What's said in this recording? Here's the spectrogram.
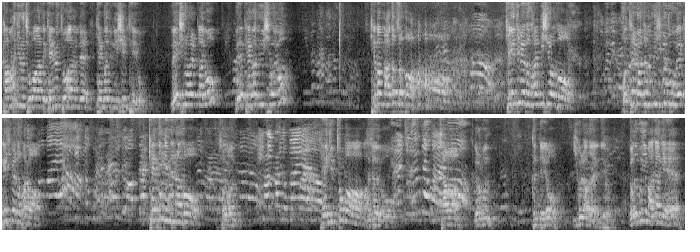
강아지는 좋아하는데 개는 좋아하는데 개가 되기 싫대요. 왜 싫어할까요? 왜 개가 되기 싫어요? 개가 맛없어서. 개 집에서 살기 싫어서. 호텔 같은 우리 집을 두고 왜 개 집에서 살아? 개똥 냄새 나서. 저런 개집 좁아 맞아요. 자 여러분 근데요 이걸 알아야 돼요. 여러분이 만약에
